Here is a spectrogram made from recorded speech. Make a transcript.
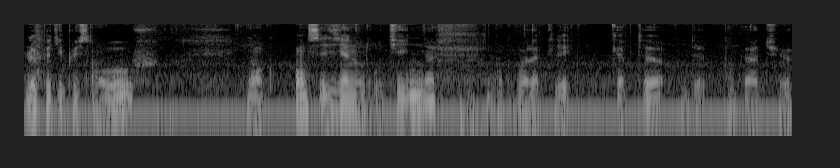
Le petit plus en haut. Donc on saisit un nom de routine. Donc on va l'appeler capteur de température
